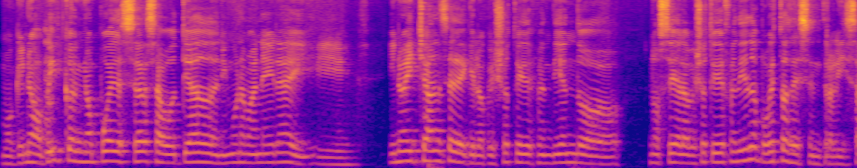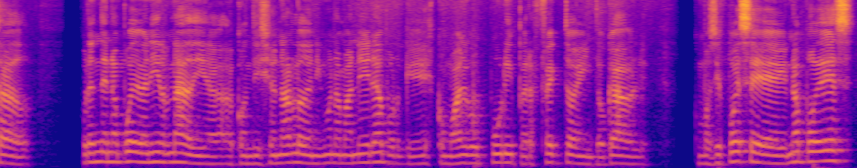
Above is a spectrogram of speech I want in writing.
Como que no, Bitcoin no puede ser saboteado de ninguna manera y, y no hay chance de que lo que yo estoy defendiendo no sea lo que yo estoy defendiendo, porque esto es descentralizado. Por ende no puede venir nadie a condicionarlo de ninguna manera porque es como algo puro y perfecto e intocable. Como si fuese, no podés,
